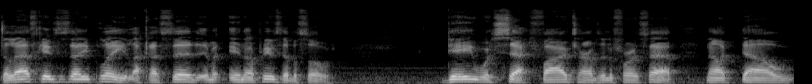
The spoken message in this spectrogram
the last game Cincinnati played, like I said in, in our previous episode, they were sacked five times in the first half. Now, now,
